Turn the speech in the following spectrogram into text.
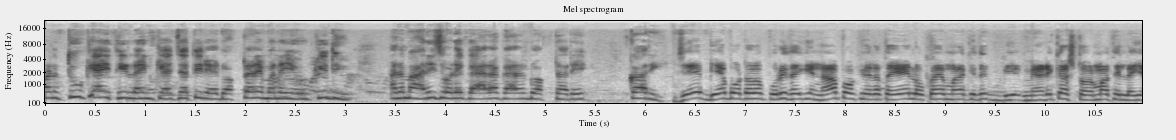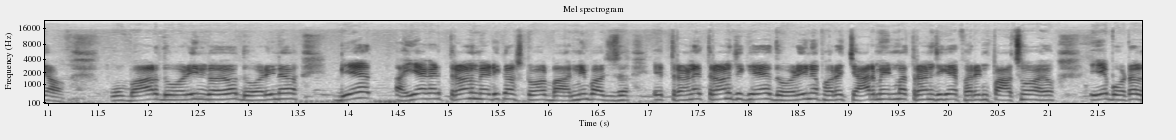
પણ તું ક્યાંયથી લઈને ક્યાં જતી રહે? ડૉક્ટરે મને એવું કીધું અને મારી જોડે ગારા ગારા ડૉક્ટરે કરી જે બે બોટલો પૂરી થઈ ગઈ, ના પહોંચી તો એ લોકોએ મને કીધું મેડિકલ સ્ટોરમાંથી લઈ આવો. હું બહાર દોડીને ગયો, દોડીને બે અહીંયા આગળ ત્રણ મેડિકલ સ્ટોર બહારની બાજુ છે. એ ત્રણે ત્રણ જગ્યાએ દોડીને ફરે ચાર મિનિટમાં ત્રણ જગ્યાએ ફરીને પાછો આવ્યો. એ બોટલ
